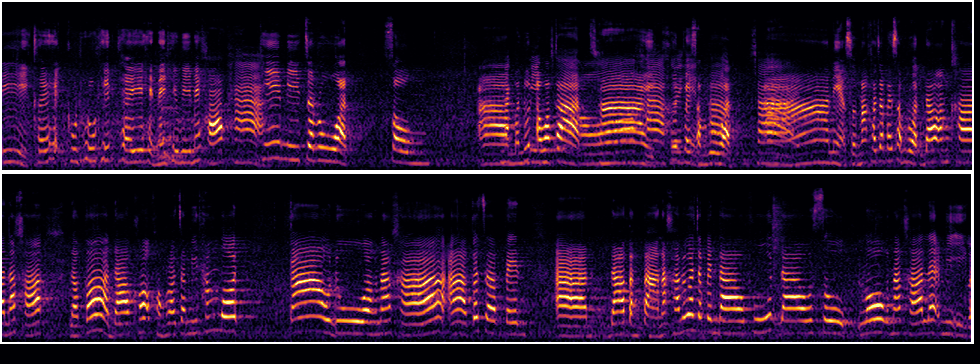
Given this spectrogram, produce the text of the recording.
นี่เคยเห็นคุณครูทิพย์เคยเห็นในทีวีไหมคะค่ะที่มีจรวดส่งอ่านักบินมนุษย์อวกาศอ๋อใช่ค่ะขึ้นไปเคยเห็นสำรวจค่ะ ใช่อ่าเนี่ยส่วนมากเขาจะไปสำรวจดาวอังคารนะคะ แล้วก็ดาวเคราะห์ของเราจะมีทั้งหมด 9 ดวงนะคะอ่าก็จะเป็นอ่าดาวต่างๆนะคะ ไม่ว่าจะเป็นดาวพุธดาวศุกร์โลกนะคะ และมีอีกห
